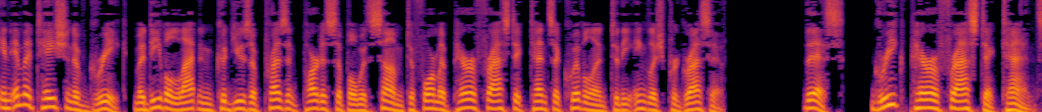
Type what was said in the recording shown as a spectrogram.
In imitation of Greek, medieval Latin could use a present participle with some to form a periphrastic tense equivalent to the English progressive. This Greek periphrastic tense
